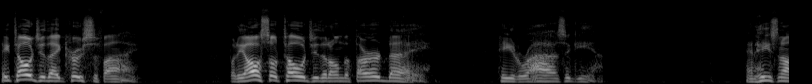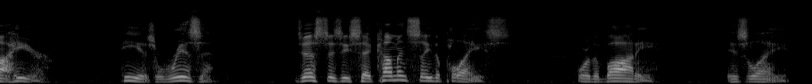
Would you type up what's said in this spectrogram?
he told you they'd crucify him. But he also told you that on the third day, he'd rise again. And he's not here, he is risen just as he said, Come and see the place where the body is laid.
